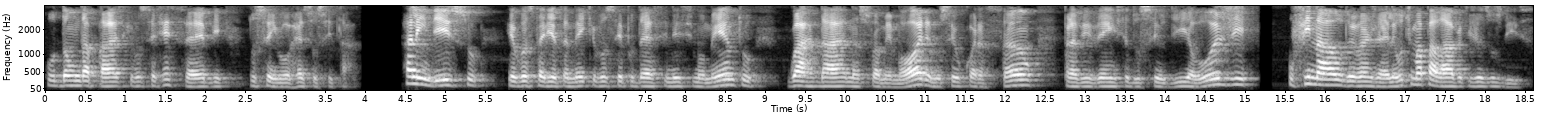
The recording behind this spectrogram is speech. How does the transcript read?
o dom da paz que você recebe do Senhor ressuscitado. Além disso, eu gostaria também que você pudesse, nesse momento, guardar na sua memória, no seu coração, para a vivência do seu dia hoje, o final do Evangelho, a última palavra que Jesus diz:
